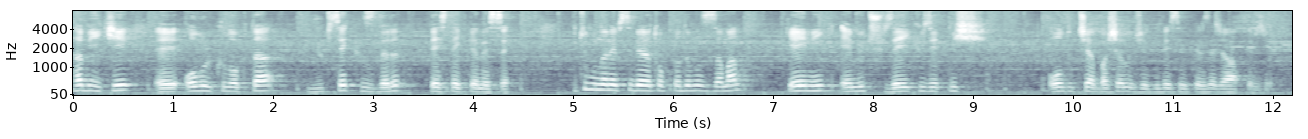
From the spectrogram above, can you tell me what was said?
tabii ki overclock'ta yüksek hızları desteklemesi. Bütün bunların hepsini bir araya topladığımız zaman Gaming M3 Z270 oldukça başarılı bir şekilde istediklerinize cevap verecek.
